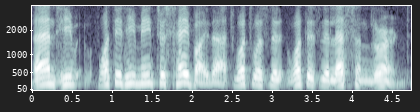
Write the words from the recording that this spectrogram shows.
And he, what did he mean to say by that? What, was the, what is the lesson learned?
